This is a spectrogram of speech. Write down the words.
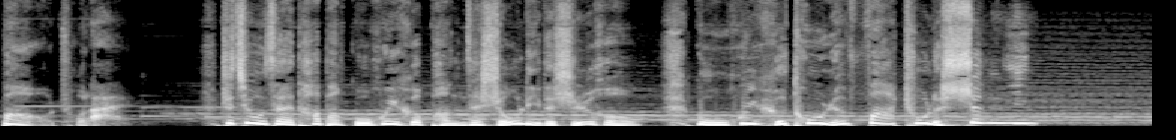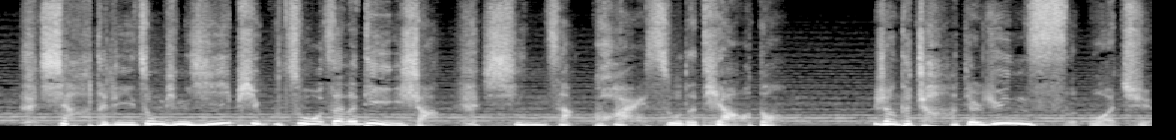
抱出来。这就在他把骨灰盒捧在手里的时候，骨灰盒突然发出了声音，吓得李宗平一屁股坐在了地上，心脏快速的跳动。让他差点晕死过去。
